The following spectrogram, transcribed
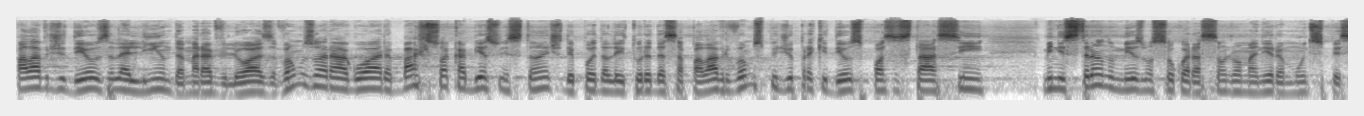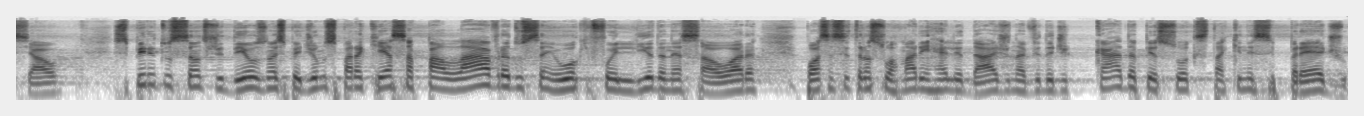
Palavra de Deus ela é linda, maravilhosa. Vamos orar agora. Baixe sua cabeça um instante depois da leitura dessa palavra. Vamos pedir para que Deus possa estar assim ministrando mesmo ao seu coração de uma maneira muito especial. Espírito Santo de Deus, nós pedimos para que essa palavra do Senhor que foi lida nessa hora possa se transformar em realidade na vida de cada pessoa que está aqui nesse prédio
